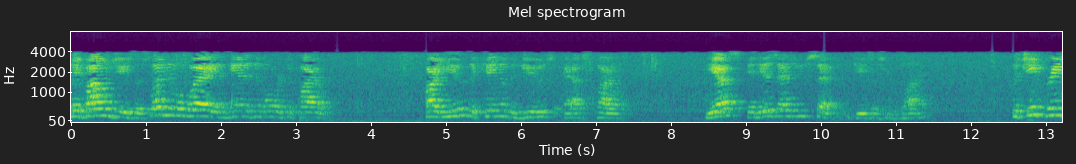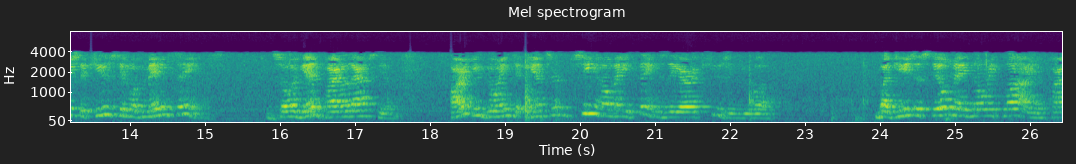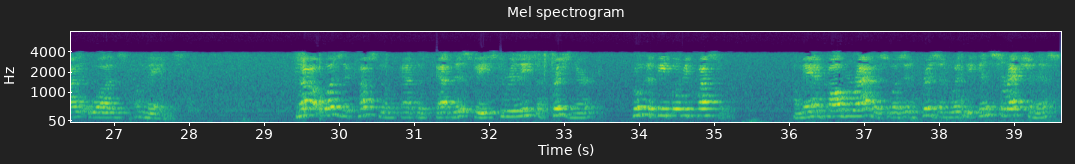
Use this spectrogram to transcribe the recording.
They bound Jesus, led him away, and handed him over to Pilate. Are you the king of the Jews? asked Pilate. Yes, it is as you said, Jesus replied. The chief priests accused him of many things. And so again Pilate asked him, Aren't you going to answer? See how many things they are accusing you of. But Jesus still made no reply, and Pilate was amazed. Now it was the custom at, the, at this feast to release a prisoner whom the people requested. A man called Barabbas was in prison with the insurrectionists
